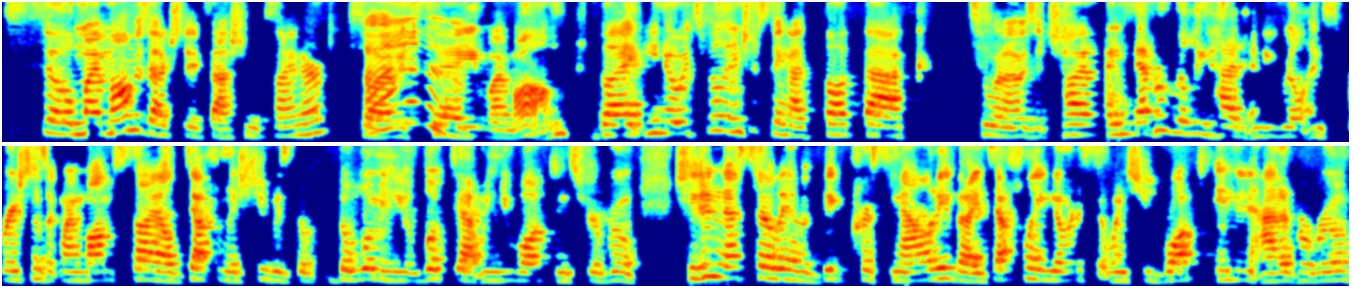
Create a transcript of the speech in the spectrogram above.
So my mom is actually a fashion designer. So. I would ah. say my mom. But you know, it's really interesting. I thought back to when I was a child, I never really had any real inspirations. Like my mom's style, definitely she was the, the woman you looked at when you walked into a room. She didn't necessarily have a big personality, but I definitely noticed that when she walked in and out of a room,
